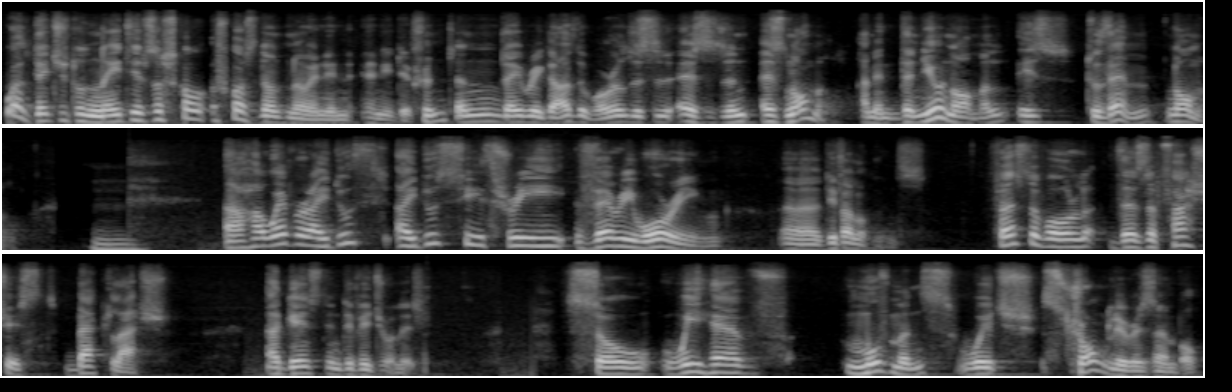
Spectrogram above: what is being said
Well digital natives of course don't know any, any different and they regard the world as, as, as normal. I mean the new normal is to them normal. Mm. uh, however i do th- i do see three very worrying uh, developments First of all, there's a fascist backlash against individualism. So we have movements which strongly resemble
